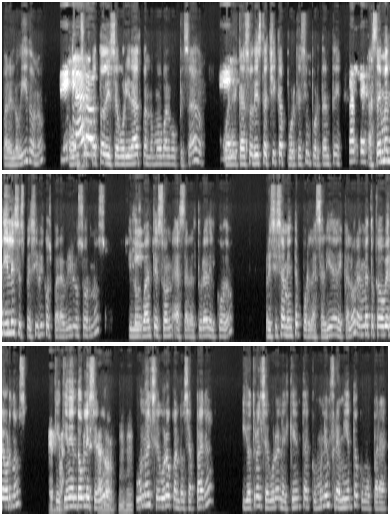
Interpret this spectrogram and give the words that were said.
para el oído, ¿no? Sí, o claro. un zapato de seguridad cuando muevo algo pesado. O en el caso de esta chica, porque es importante, hasta hay mandiles específicos para abrir los hornos y los guantes son hasta la altura del codo, precisamente por la salida de calor. A mí me ha tocado ver hornos que tienen doble seguro. Uno el seguro cuando se apaga y otro el seguro en el que entra como un enfriamiento como para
